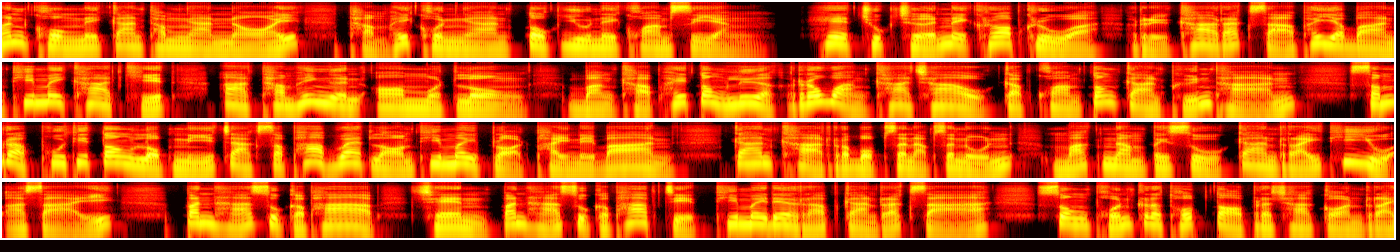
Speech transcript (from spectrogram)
มั่นคงในการทำงานน้อยทำให้คนงานตกอยู่ในความเสี่ยง เหตุฉุกเฉินในครอบครัว หรือค่ารักษาพยาบาลที่ไม่คาดคิด อาจทำให้เงินออมหมดลง บังคับให้ต้องเลือกระหว่างค่าเช่ากับความต้องการพื้นฐานสำหรับผู้ที่ต้องหลบหนีจากสภาพแวดล้อมที่ไม่ปลอดภัยในบ้าน การขาดระบบสนับสนุนมักนำไปสู่การไร้ที่อยู่อาศัย ปัญหาสุขภาพ เช่น ปัญหาสุขภาพจิตที่ไม่ได้รับการรักษา ส่งผลกระทบต่อประชากรไร้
